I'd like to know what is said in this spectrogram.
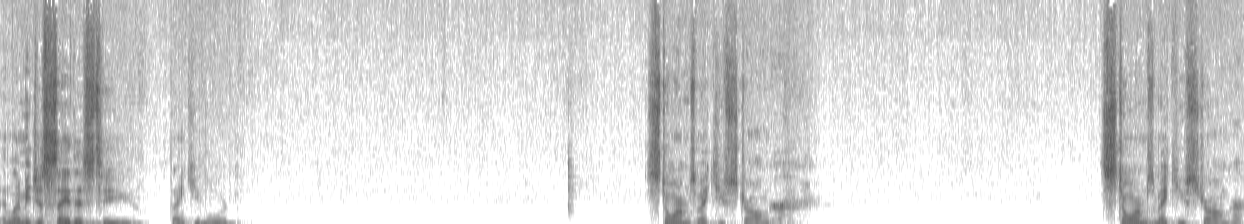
And let me just say this to you. Thank you, Lord. Storms make you stronger. Storms make you stronger.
